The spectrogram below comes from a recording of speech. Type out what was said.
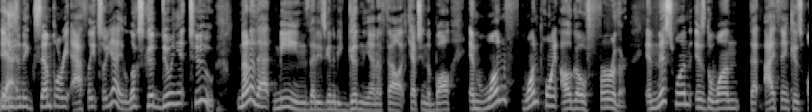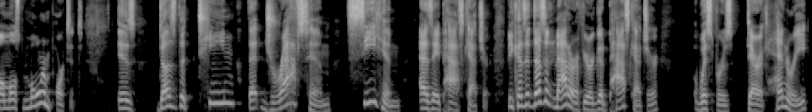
And yeah. he's an exemplary athlete. So, yeah, he looks good doing it too. None of that means that he's going to be good in the NFL at catching the ball. And one, one point I'll go further. And this one is the one that I think is almost more important is does the team that drafts him see him as a pass catcher because it doesn't matter if you're a good pass catcher, whispers Derrick Henry,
